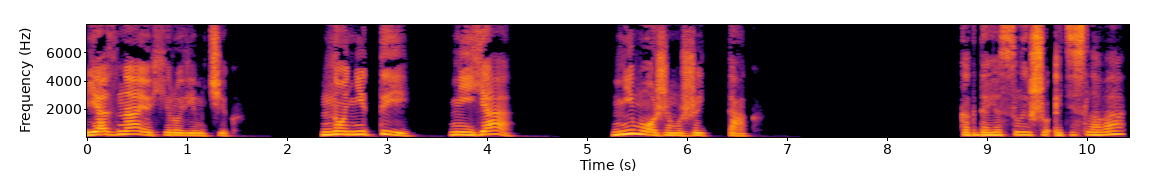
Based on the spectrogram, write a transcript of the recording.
Я знаю, Херувимчик, но ни ты, ни я не можем жить так. Когда я слышу эти слова,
